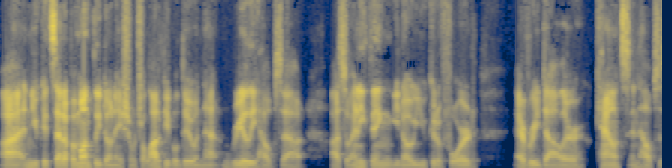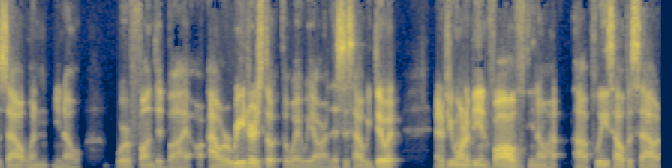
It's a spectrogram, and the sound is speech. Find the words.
Uh, and you could set up a monthly donation, which a lot of people do. And that really helps out Uh, so anything you know you could afford, every dollar counts and helps us out when you know we're funded by our readers the, the way we are. This is how we do it. And if you want to be involved, you know, uh, please help us out.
